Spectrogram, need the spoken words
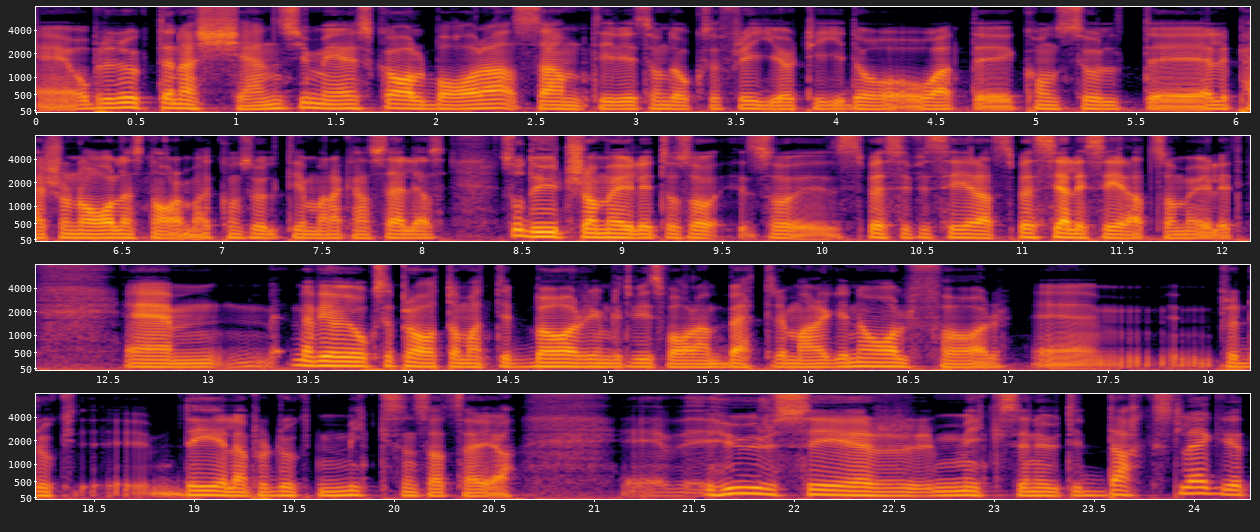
Eh, och produkterna känns ju mer skalbara samtidigt som det också frigör tid och, och att eh, konsult, eh, eller personalen snarare, att konsulttimmarna kan säljas så dyrt som möjligt och så, så specificerat, specialiserat som möjligt. Ehm, men vi har ju också pratat om att det bör rimligtvis vara en bättre marginal för ehm, produktdelen, produktmixen så att säga. Eh, hur ser mixen ut i dagsläget,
